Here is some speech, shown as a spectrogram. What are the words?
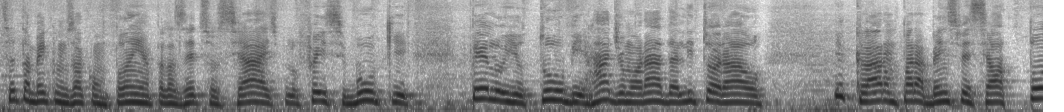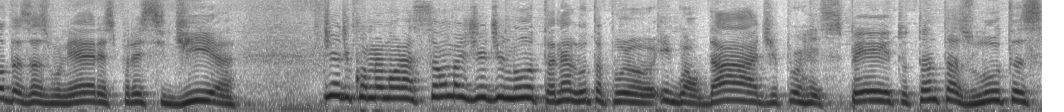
Você também que nos acompanha pelas redes sociais, pelo Facebook, pelo YouTube, Rádio Morada Litoral. E claro, um parabéns especial a todas as mulheres por esse dia dia de comemoração, mas dia de luta, né? Luta por igualdade, por respeito, tantas lutas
